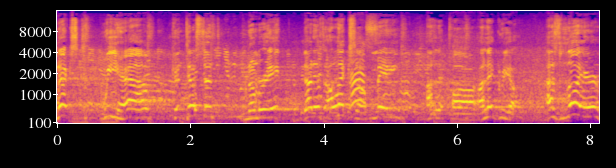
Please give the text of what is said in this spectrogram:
Next, we have contestant number eight. That is Alexa May Ale- uh, Alegria as Lire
